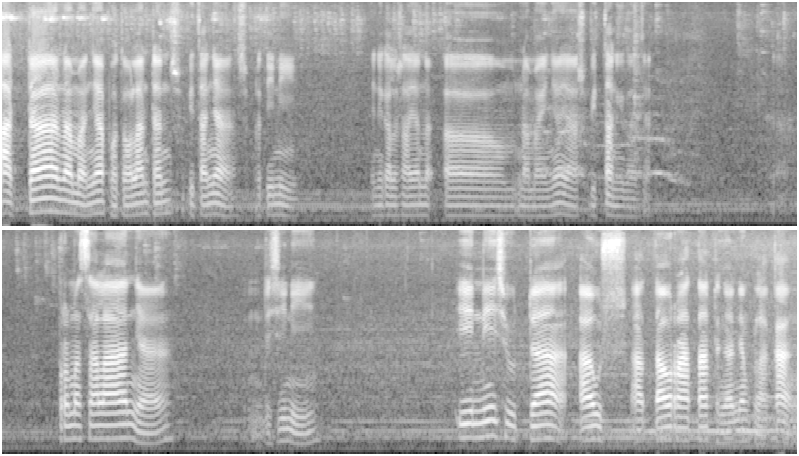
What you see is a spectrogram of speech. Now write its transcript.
ada namanya botolan dan subitannya seperti ini. Ini kalau saya eh, namanya ya subitan gitu aja. Nah, permasalahannya di sini ini sudah aus atau rata dengan yang belakang.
